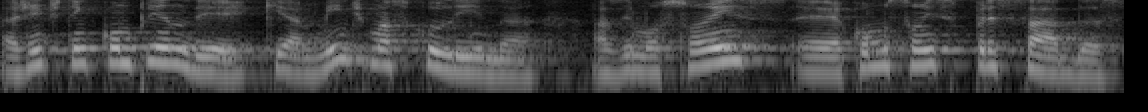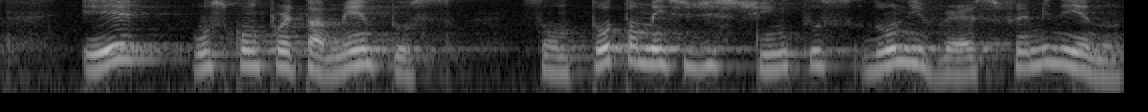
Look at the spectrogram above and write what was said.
A gente tem que compreender que a mente masculina, as emoções, é, como são expressadas e os comportamentos são totalmente distintos do universo feminino.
